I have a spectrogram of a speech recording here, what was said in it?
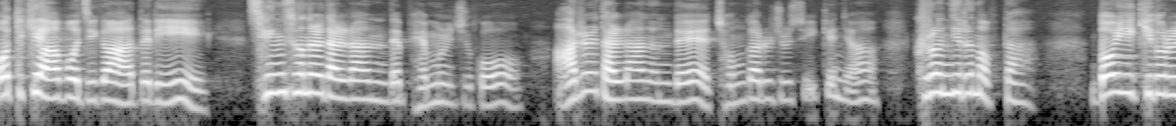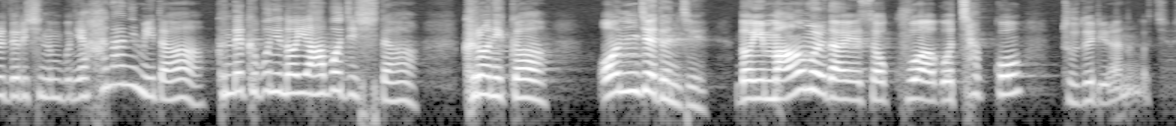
어떻게 아버지가 아들이 생선을 달라는데 뱀을 주고 알을 달라는데 정가를 줄 수 있겠냐? 그런 일은 없다. 너희 기도를 들으시는 분이 하나님이다. 근데 그분이 너희 아버지시다. 그러니까 언제든지 너희 마음을 다해서 구하고 찾고 두드리라는 거죠.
